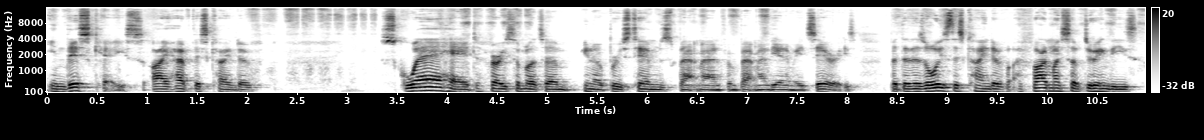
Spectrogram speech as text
in this case i have this kind of square head, very similar to you know Bruce Timm's Batman from Batman the Animated Series. But then there's always this kind of I find myself doing these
